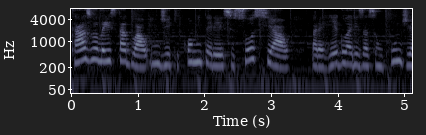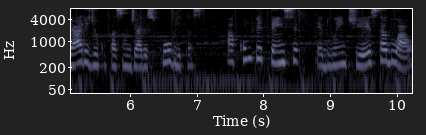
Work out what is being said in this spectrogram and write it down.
caso a lei estadual indique como interesse social para regularização fundiária de ocupação de áreas públicas, a competência é do ente estadual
